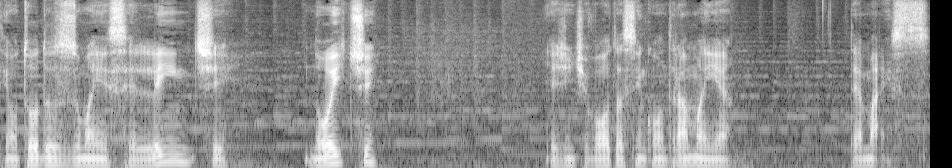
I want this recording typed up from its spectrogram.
Tenham todos uma excelente noite e a gente volta a se encontrar amanhã. Até mais.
